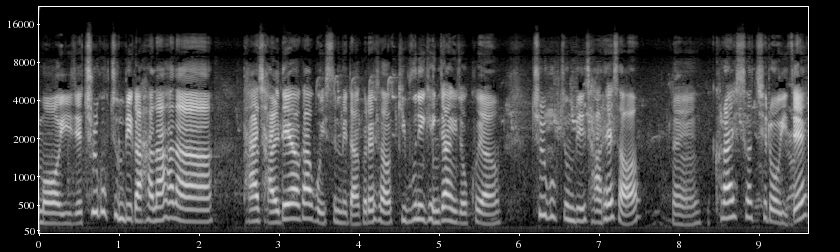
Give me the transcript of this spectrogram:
뭐 이제 출국 준비가 하나하나 다 잘 되어 가고 있습니다. 그래서 기분이 굉장히 좋고요. 출국 준비 잘해서 네, 크라이스처치로 이제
